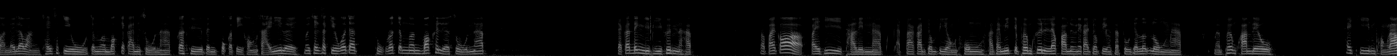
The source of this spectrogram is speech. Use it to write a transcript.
ก่อนในระหว่างใช้สกิลจำนวนบล็อกจะกลายเป็นศูนย์นะครับ ก็คือเป็นปกติของสายนี้เลย เมื่อใช้สกิลก็จะถูกลดจำนวนบล็อกให้เหลือศูนย์นะครับ แต่ก็เด้งดีพีขึ้นนะครับ ต่อไปก็ไปที่ทารินนะครับ อัตราการโจมตีของธงพันธมิตรจะเพิ่มขึ้น และความเร็วในการโจมตีของศัตรูจะลดลงนะครับ มือนเพิ่มความเร็ว ให้ทีมของเรา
